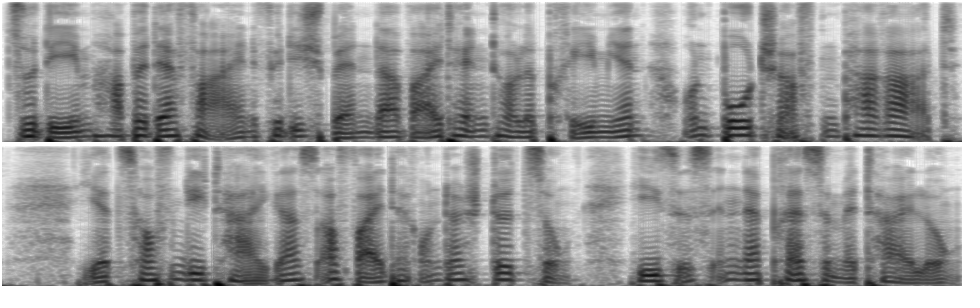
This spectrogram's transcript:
Zudem habe der Verein für die Spender weiterhin tolle Prämien und Botschaften parat. Jetzt hoffen die Tigers auf weitere Unterstützung, hieß es in der Pressemitteilung.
